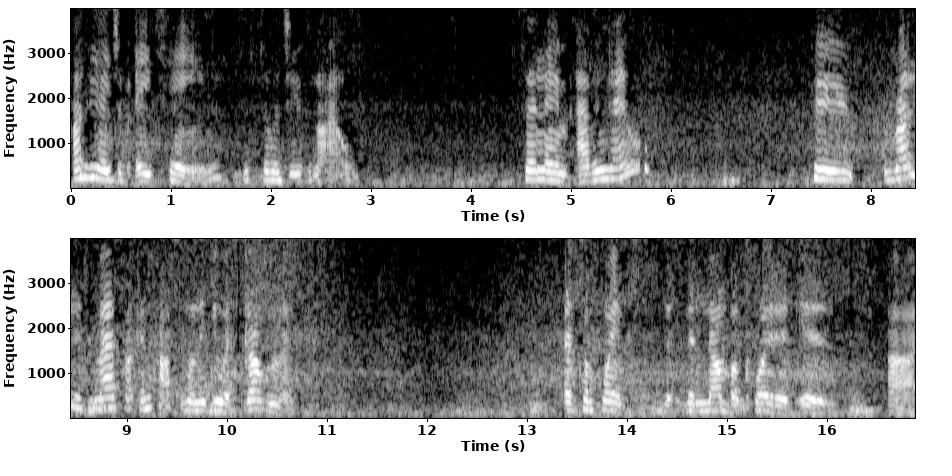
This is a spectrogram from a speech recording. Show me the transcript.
under the age of 18, so still a juvenile, surnamed Abagnale, who ran this mad fucking hustle on the US government at some point the, the number quoted is uh,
